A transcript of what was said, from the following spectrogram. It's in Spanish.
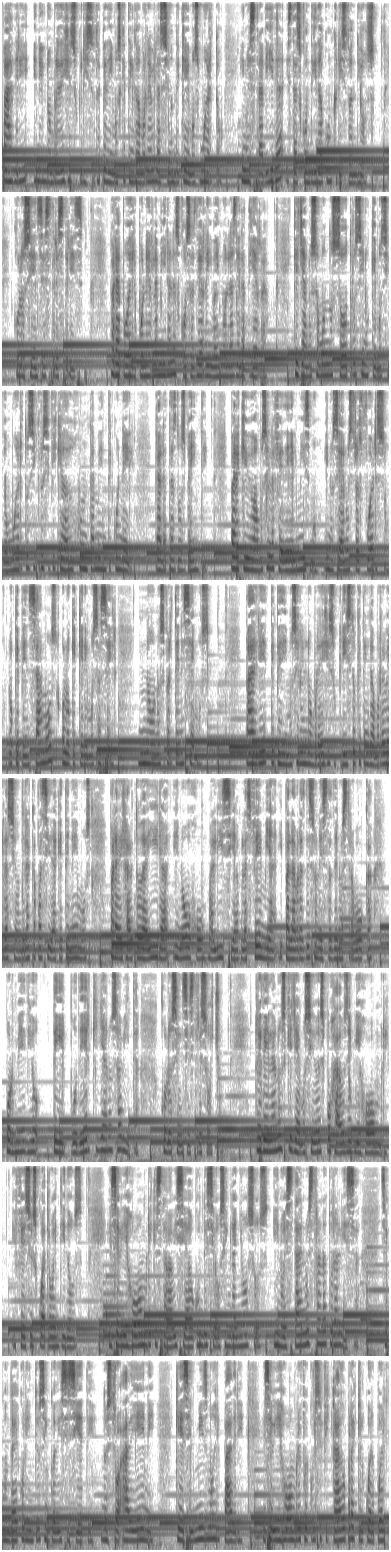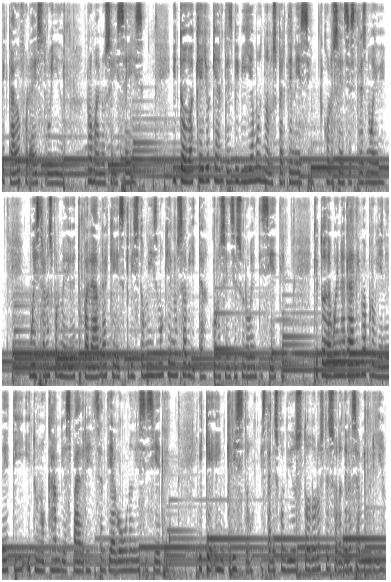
Padre, en el nombre de Jesucristo te pedimos que tengamos revelación de que hemos muerto y nuestra vida está escondida con Cristo en Dios. Colosenses 3:3, para poder poner la mira en las cosas de arriba y no en las de la tierra, que ya no somos nosotros, sino que hemos sido muertos y crucificados juntamente con Él. Gálatas 2:20, para que vivamos en la fe de Él mismo y no sea nuestro esfuerzo, lo que pensamos o lo que queremos hacer, no nos pertenecemos. Padre, te pedimos en el nombre de Jesucristo que tengamos revelación de la capacidad que tenemos para dejar toda ira, enojo, malicia, blasfemia y palabras deshonestas de nuestra boca por medio del poder que ya nos habita. Colosenses 3:8. Revélanos que ya hemos sido despojados del viejo hombre. Efesios 4:22. Ese viejo hombre que estaba viciado con deseos engañosos y no está en nuestra naturaleza. Segunda de Corintios 5:17. Nuestro ADN que es el mismo del Padre. Ese viejo hombre fue crucificado para que el cuerpo del pecado fuera destruido. Romanos 6:6. Y todo aquello que antes vivíamos no nos pertenece. Colosenses 3:9. Muéstranos por medio de tu palabra que es Cristo mismo quien nos habita. Colosenses 1:27. Que toda buena dádiva proviene de ti y tú no cambias, Padre. Santiago 1:17. Y que en Cristo están escondidos todos los tesoros de la sabiduría.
